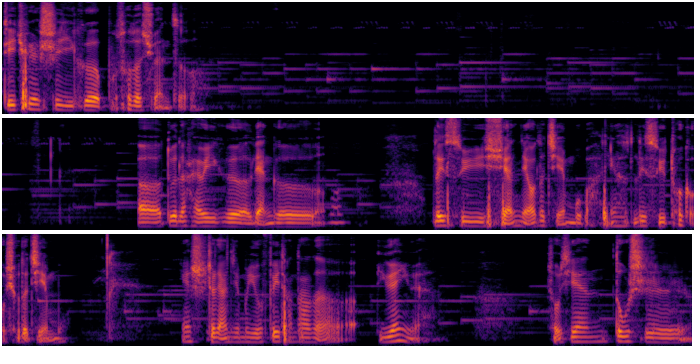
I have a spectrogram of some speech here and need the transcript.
的确是一个不错的选择。呃，对了，还有一个两个类似于闲聊的节目吧，应该是类似于脱口秀的节目，应该是这两节目有非常大的渊源。首先都是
